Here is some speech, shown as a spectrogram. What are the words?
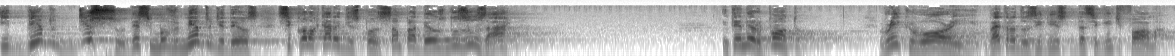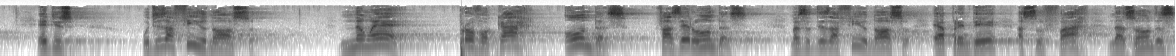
e dentro disso, desse movimento de Deus, se colocar à disposição para Deus nos usar. Entenderam o ponto? Rick Warren vai traduzir isso da seguinte forma: ele diz, o desafio nosso não é provocar ondas, fazer ondas, mas o desafio nosso é aprender a surfar nas ondas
